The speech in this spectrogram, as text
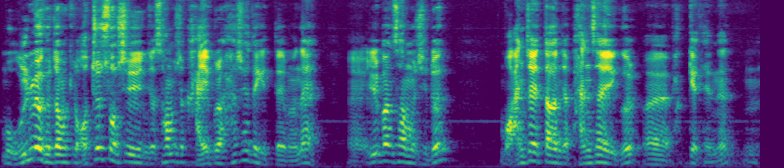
뭐 울며 겨자 먹기로 어쩔 수 없이 이제 사무실 가입을 하셔야 되기 때문에 예, 일반 사무실은 뭐 앉아 있다가 이제 반사이익을 예, 받게 되는 음.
